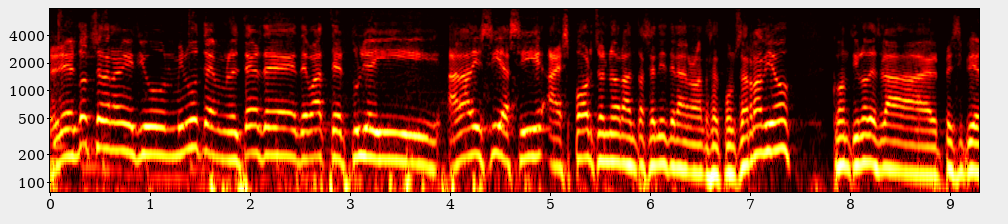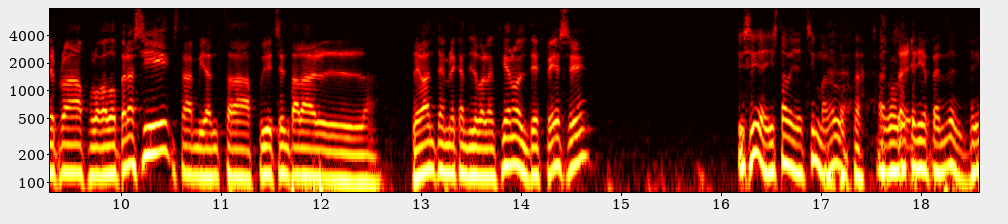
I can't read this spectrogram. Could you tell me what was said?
Les 12 de la nit i un minut en el temps de debat, tertúlia i anàlisi així a Esports 97 nit en la 97.7 ràdio. Continua des del principi del programa Folgado per així. Estava mirant està fulletxent ara el Levante Mercantil Valenciano el DFS Sí, sí, ahí estava llegint, Manolo. Algo que tenia pendent, sí.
